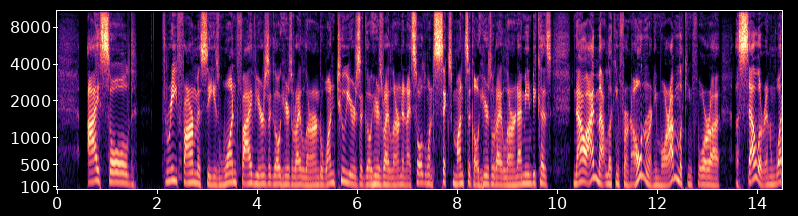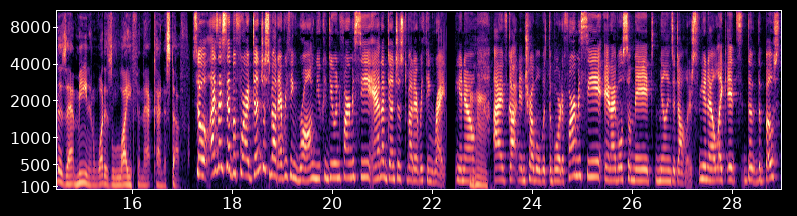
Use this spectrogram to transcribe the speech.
I sold three pharmacies one five years ago here's what i learned one two years ago here's what i learned and i sold one six months ago here's what i learned. I mean because now i'm not looking for an owner anymore. I'm looking for a, a seller and what does that mean and what is life and that kind of stuff. So as i said before i've done just about everything wrong you can do in pharmacy and i've done just about everything right you know? Mm-hmm. i've gotten in trouble with the board of pharmacy and i've also made millions of dollars you know? Like it's the the both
